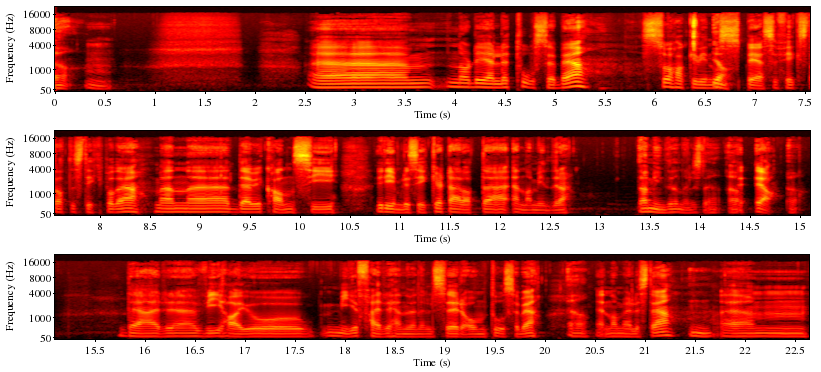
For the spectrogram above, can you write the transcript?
Ja. Mm. Eh, når det gjelder 2CB, så har ikke vi noe Ja. spesifikk statistikk på det. Men eh, det vi kan si rimelig sikkert, er at det er enda mindre. Det er mindre enn LSD. Ja. Ja. Ja. Det er uh, Vi har jo mye færre henvendelser om 2CB ja. enn om LSD. Mm. Um,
